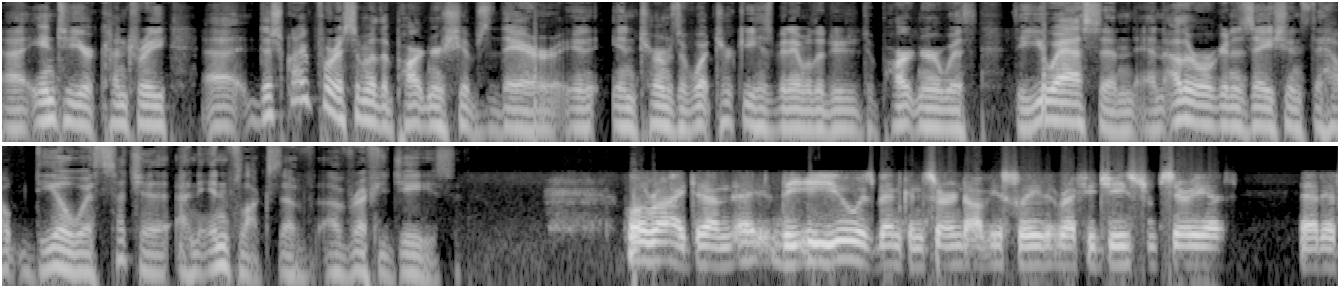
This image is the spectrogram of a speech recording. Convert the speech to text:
uh, into your country. Uh, describe for us some of the partnerships there in, in terms of what Turkey has been able to do to partner with the U.S. and, and other organizations to help deal with such a, an influx of, of refugees. Well, right. Um, uh, the EU has been concerned, obviously, that refugees from Syria, that if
